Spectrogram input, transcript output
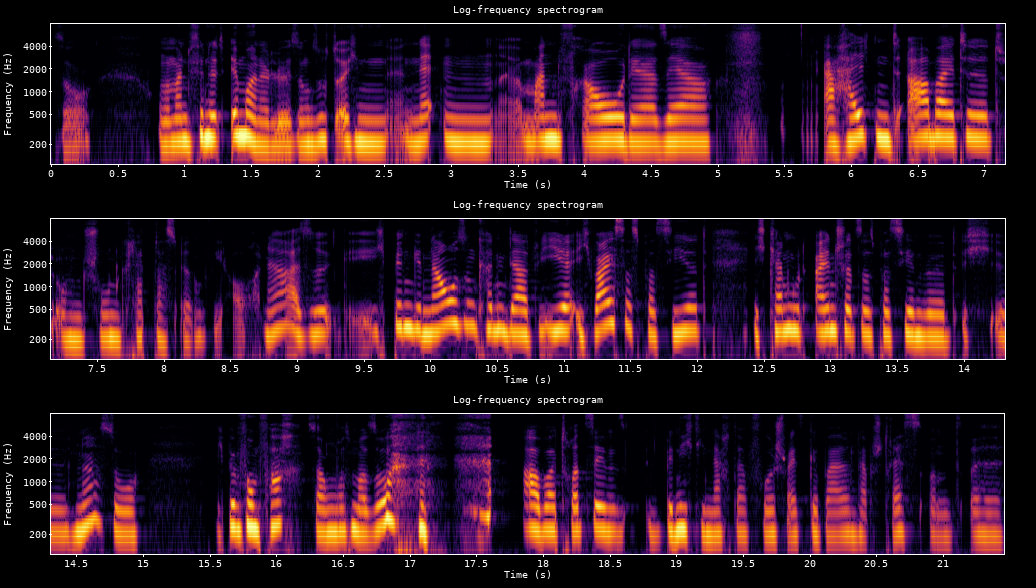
So. Und man findet immer eine Lösung. Sucht euch einen netten Mann, Frau, der sehr erhaltend arbeitet und schon klappt das irgendwie auch. Ne? Also ich bin genauso ein Kandidat wie ihr. Ich weiß, was passiert. Ich kann gut einschätzen, was passieren wird. Ich, äh, ne, so ich bin vom Fach, sagen wir es mal so. Aber trotzdem bin ich die Nacht davor schweißgeballt und habe Stress und äh,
